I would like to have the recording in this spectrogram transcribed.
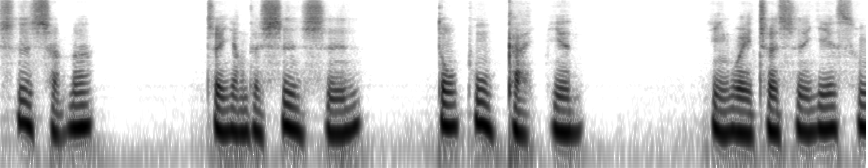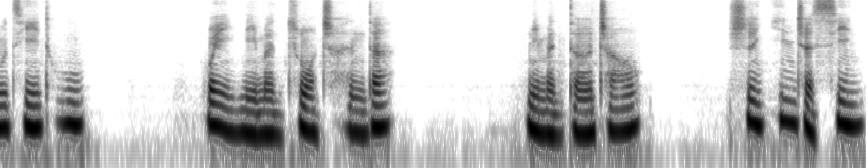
是什么，这样的事实都不改变，因为这是耶稣基督为你们做成的。你们得着，是因着信，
